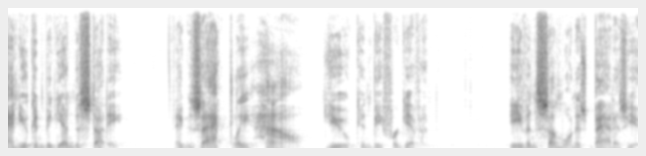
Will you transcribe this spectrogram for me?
And you can begin to study exactly how you can be forgiven, even someone as bad as you,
